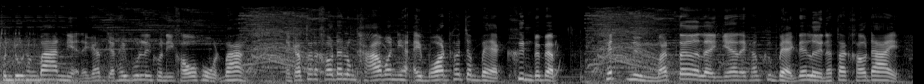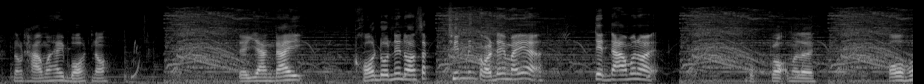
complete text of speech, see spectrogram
คนดูทางบ้านเนี่ยนะครับ อยากให้ผู้เล่นคนนี้เขาโหดบ้างนะครับ ถ้าเขาได้รองเท้าวันนี้ไอ้บอสเขาจะแบกขึ้นไปแบบเพชรหนึ่งมาสเตอร์อะไรเงี้ยนะครับ คือแบกได้เลยนะถ้าเขาได้รองเท้ามาให้บอสเนาะ แต่อย่างใดขอโดนแน่นอนสักชิ้นหนึงก่อนได้ไหมอะเจ็ดดาวมาหน่อยบกเกราะมาเลย โอ้โห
